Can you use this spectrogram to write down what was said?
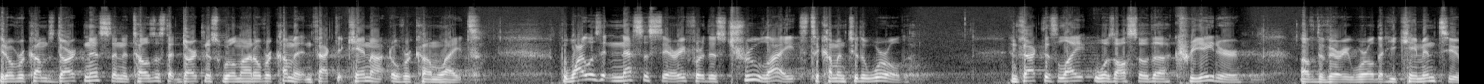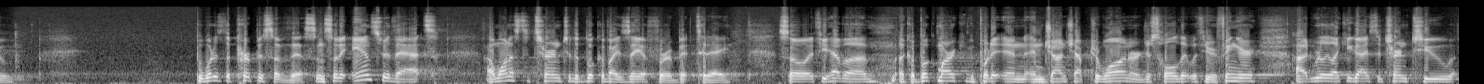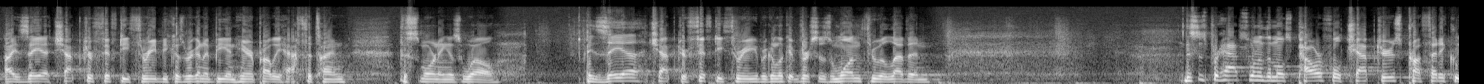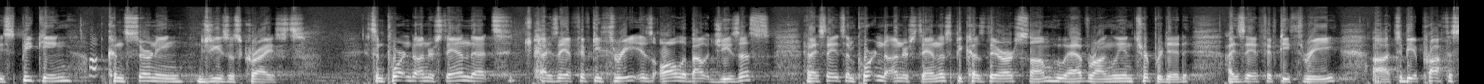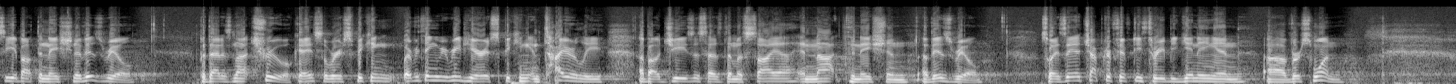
It overcomes darkness, and it tells us that darkness will not overcome it. In fact, it cannot overcome light. But why was it necessary for this true light to come into the world? In fact, this light was also the creator of the very world that he came into. But what is the purpose of this? And so to answer that, I want us to turn to the book of Isaiah for a bit today. So if you have a like a bookmark, you can put it in, in John chapter 1 or just hold it with your finger. I'd really like you guys to turn to Isaiah chapter 53 because we're going to be in here probably half the time this morning as well. Isaiah chapter 53, we're going to look at verses 1 through 11. This is perhaps one of the most powerful chapters, prophetically speaking, concerning Jesus Christ. It's important to understand that Isaiah 53 is all about Jesus. And I say it's important to understand this because there are some who have wrongly interpreted Isaiah 53 uh, to be a prophecy about the nation of Israel. But that is not true, okay? So we're speaking, everything we read here is speaking entirely about Jesus as the Messiah and not the nation of Israel. So Isaiah chapter 53, beginning in uh, verse 1.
